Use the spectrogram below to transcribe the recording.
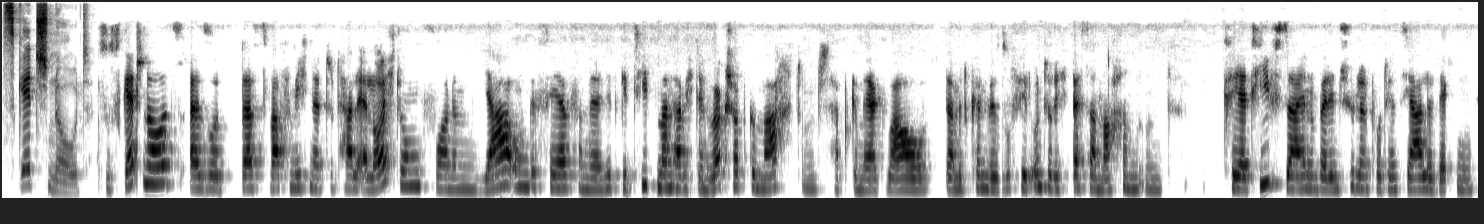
Sketchnote. zu Sketchnotes. Also das war für mich eine totale Erleuchtung. Vor einem Jahr ungefähr von der Wittke Tietmann habe ich den Workshop gemacht und habe gemerkt, wow, damit können wir so viel Unterricht besser machen und kreativ sein und bei den Schülern Potenziale wecken.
